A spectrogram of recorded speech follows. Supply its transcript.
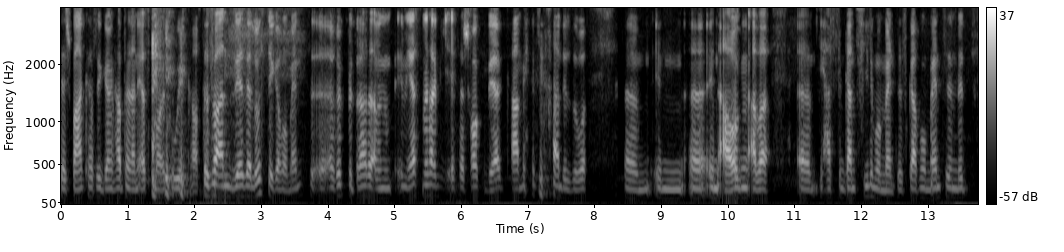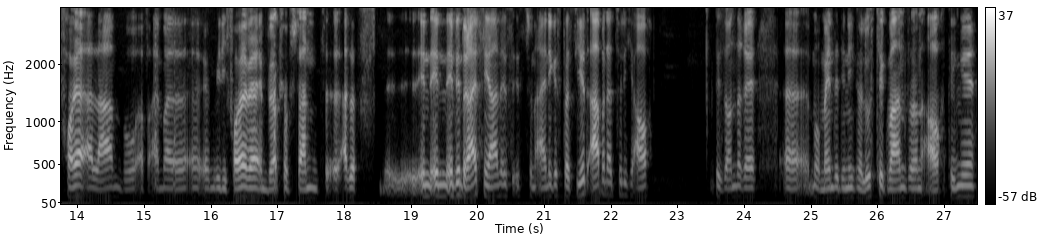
der Sparkasse gegangen, habe mir dann erstmal Schuhe gekauft. Das war ein sehr, sehr lustiger Moment, äh, rückbetrachtet, aber im ersten Moment habe ich mich echt erschrocken. Der kam jetzt gerade so ähm, in, äh, in Augen, aber ähm, ja, es sind ganz viele Momente. Es gab Momente mit Feueralarm, wo auf einmal äh, irgendwie die Feuerwehr im Workshop stand. Äh, also in, in, in den 13 Jahren ist, ist schon einiges passiert, aber natürlich auch besondere äh, Momente, die nicht nur lustig waren, sondern auch Dinge,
